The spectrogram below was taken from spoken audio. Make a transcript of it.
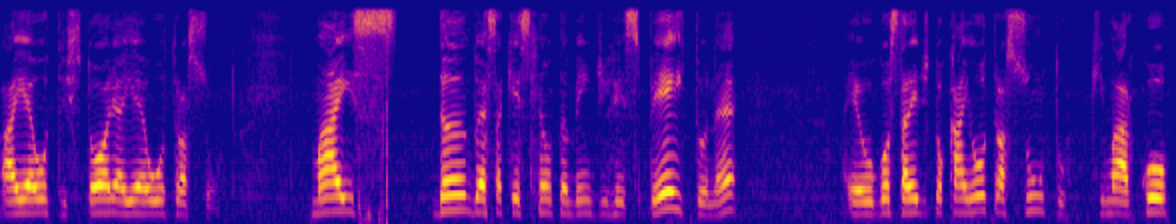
aí é outra história, aí é outro assunto. Mas dando essa questão também de respeito, né? Eu gostaria de tocar em outro assunto que marcou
